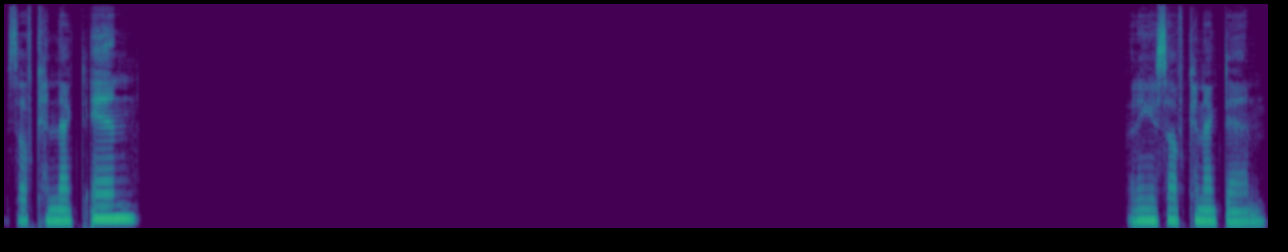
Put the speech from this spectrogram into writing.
Yourself connect in. Letting yourself connect in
